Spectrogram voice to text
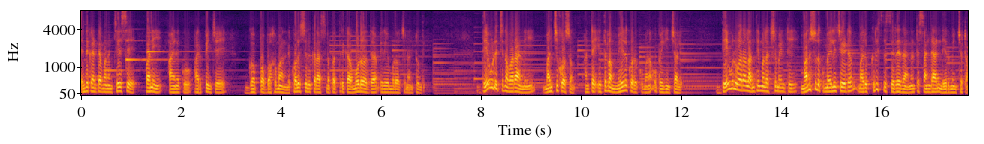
ఎందుకంటే మనం చేసే పని ఆయనకు అర్పించే గొప్ప బహుమానాన్ని కొలసులకు రాసిన పత్రిక మూడో అధ్యాయం ఇరవై మూడో అంటుంది. దేవుడిచ్చిన వరాన్ని మంచి కోసం అంటే ఇతరుల మేలు కొరకు మనం ఉపయోగించాలి. దేవుని వరాల అంతిమ లక్ష్యం ఏంటి? మనుషులకు మేలు చేయడం మరియు క్రీస్తు శరీరాన్ని అంటే సంఘాన్ని నిర్మించటం.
